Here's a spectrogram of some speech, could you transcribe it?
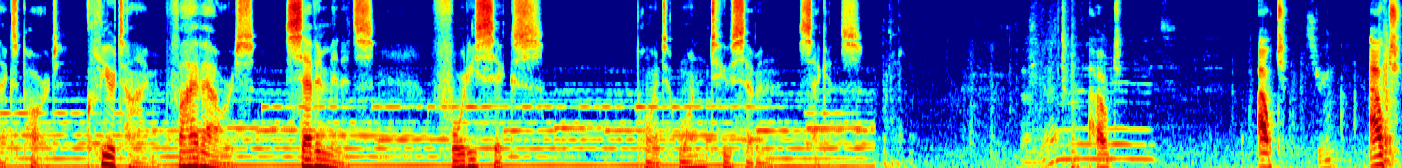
next part. Clear time 5 hours, 7 minutes, 46.127 seconds. Out. Out. Out.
